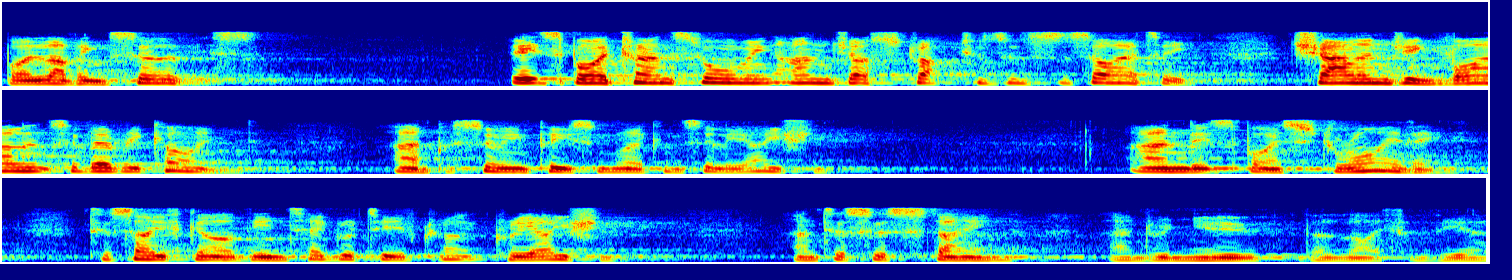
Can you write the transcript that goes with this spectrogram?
by loving service. It's by transforming unjust structures of society, challenging violence of every kind, and pursuing peace and reconciliation. And it's by striving to safeguard the integrity of creation and to sustain and renew the life of the earth.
